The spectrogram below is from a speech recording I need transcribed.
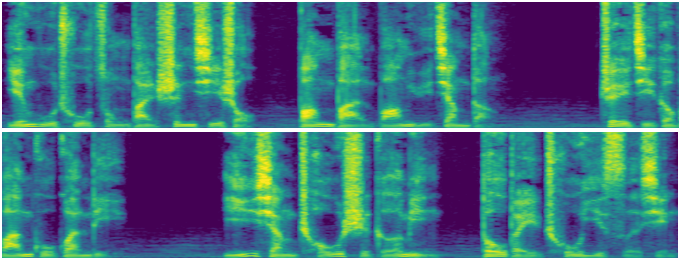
营务处总办申锡寿、帮办王玉江等这几个顽固官吏，一向仇视革命，都被处以死刑。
